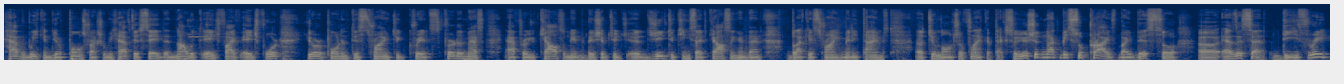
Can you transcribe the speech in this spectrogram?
have weakened your pawn structure. We have to say that now with h5, h4, your opponent is trying to create further mess after you castle, maybe bishop to uh, g to kingside castling, and then black is trying many times uh, to launch a flank attack. So you should not be surprised by this. So uh, as I said, d3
